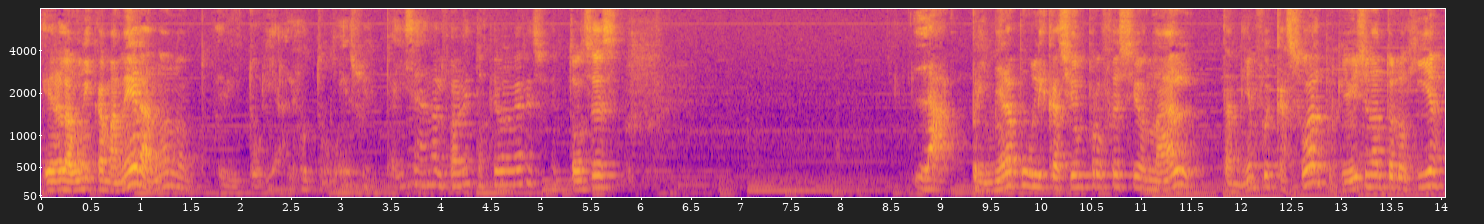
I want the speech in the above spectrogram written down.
era la única manera, ¿no? no editoriales o todo eso, países analfabetos, ¿qué va a haber eso? Entonces, la primera publicación profesional también fue casual, porque yo hice una antología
